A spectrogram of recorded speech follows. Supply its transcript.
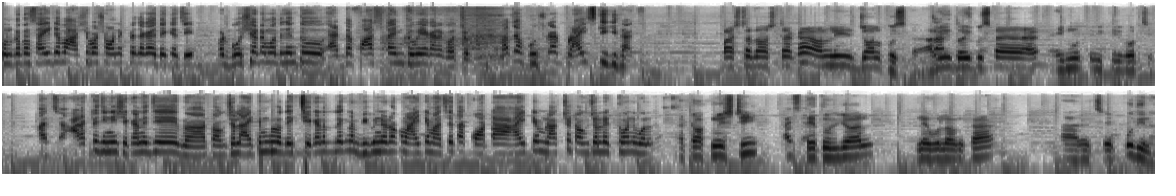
কলকাতা সাইডে বা আশেপাশে অনেকটা জায়গায় দেখেছি বাট বসিরহাটের মধ্যে কিন্তু অ্যাট দ্য ফার্স্ট টাইম তুমি এখানে করছ। আচ্ছা ফুচকার প্রাইস কি কি থাকে? পাঁচটা দশ টাকা অনলি জল ফুচকা। আমি দই ফুচকা। এই মুহূর্তে বিক্রি করছি। আচ্ছা আরেকটা জিনিস এখানে যে টক জল আইটেমগুলো দেখছি এখানে তো দেখলাম বিভিন্ন রকম আইটেম আছে। তা কটা আইটেম লাগছে? টক জল একটুখানি বলে। টক মিষ্টি আচ্ছা। তেঁতুল জল লেবু লঙ্কা আর হচ্ছে পুদিনা।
